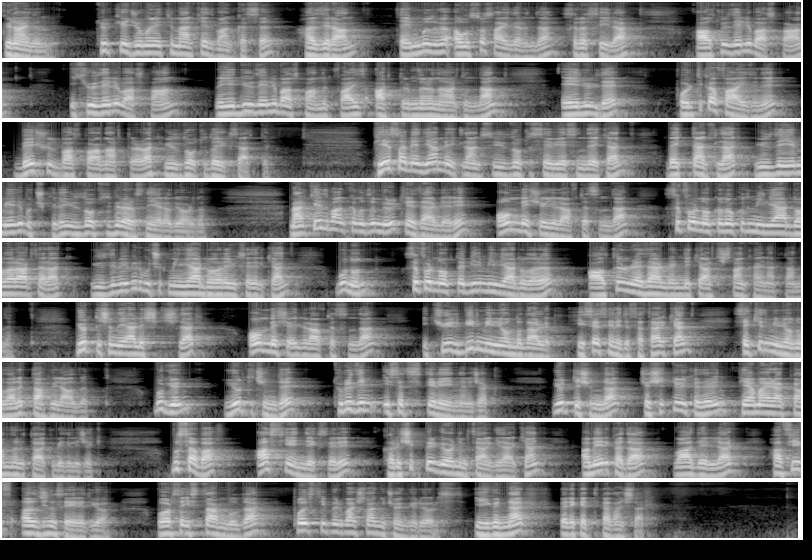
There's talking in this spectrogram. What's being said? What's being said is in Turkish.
Günaydın. Türkiye Cumhuriyeti Merkez Bankası Haziran, Temmuz ve Ağustos aylarında sırasıyla 650 bas puan, 250 bas puan ve 750 bas puanlık faiz arttırımlarının ardından Eylül'de politika faizini 500 bas puan arttırarak %30'a yükseltti. Piyasa medyan beklentisi %30 seviyesindeyken beklentiler %27,5 ile %31 arasında yer alıyordu. Merkez Bankamızın brüt rezervleri 15 Eylül haftasında 0.9 milyar dolar artarak 121,5 milyar dolara yükselirken bunun 0.1 milyar doları altın rezervlerindeki artıştan kaynaklandı. Yurt dışında yerleşik kişiler 15 Eylül haftasında 201 milyon dolarlık hisse senedi satarken 8 milyon dolarlık tahvil aldı. Bugün yurt içinde turizm istatistikleri yayınlanacak. Yurt dışında çeşitli ülkelerin PMI rakamları takip edilecek. Bu sabah Asya endeksleri karışık bir görünüm sergilerken Amerika'da vadeliler hafif alıcılı seyrediyor. Borsa İstanbul'da pozitif bir başlangıç öngörüyoruz. İyi günler, bereketli kazançlar.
